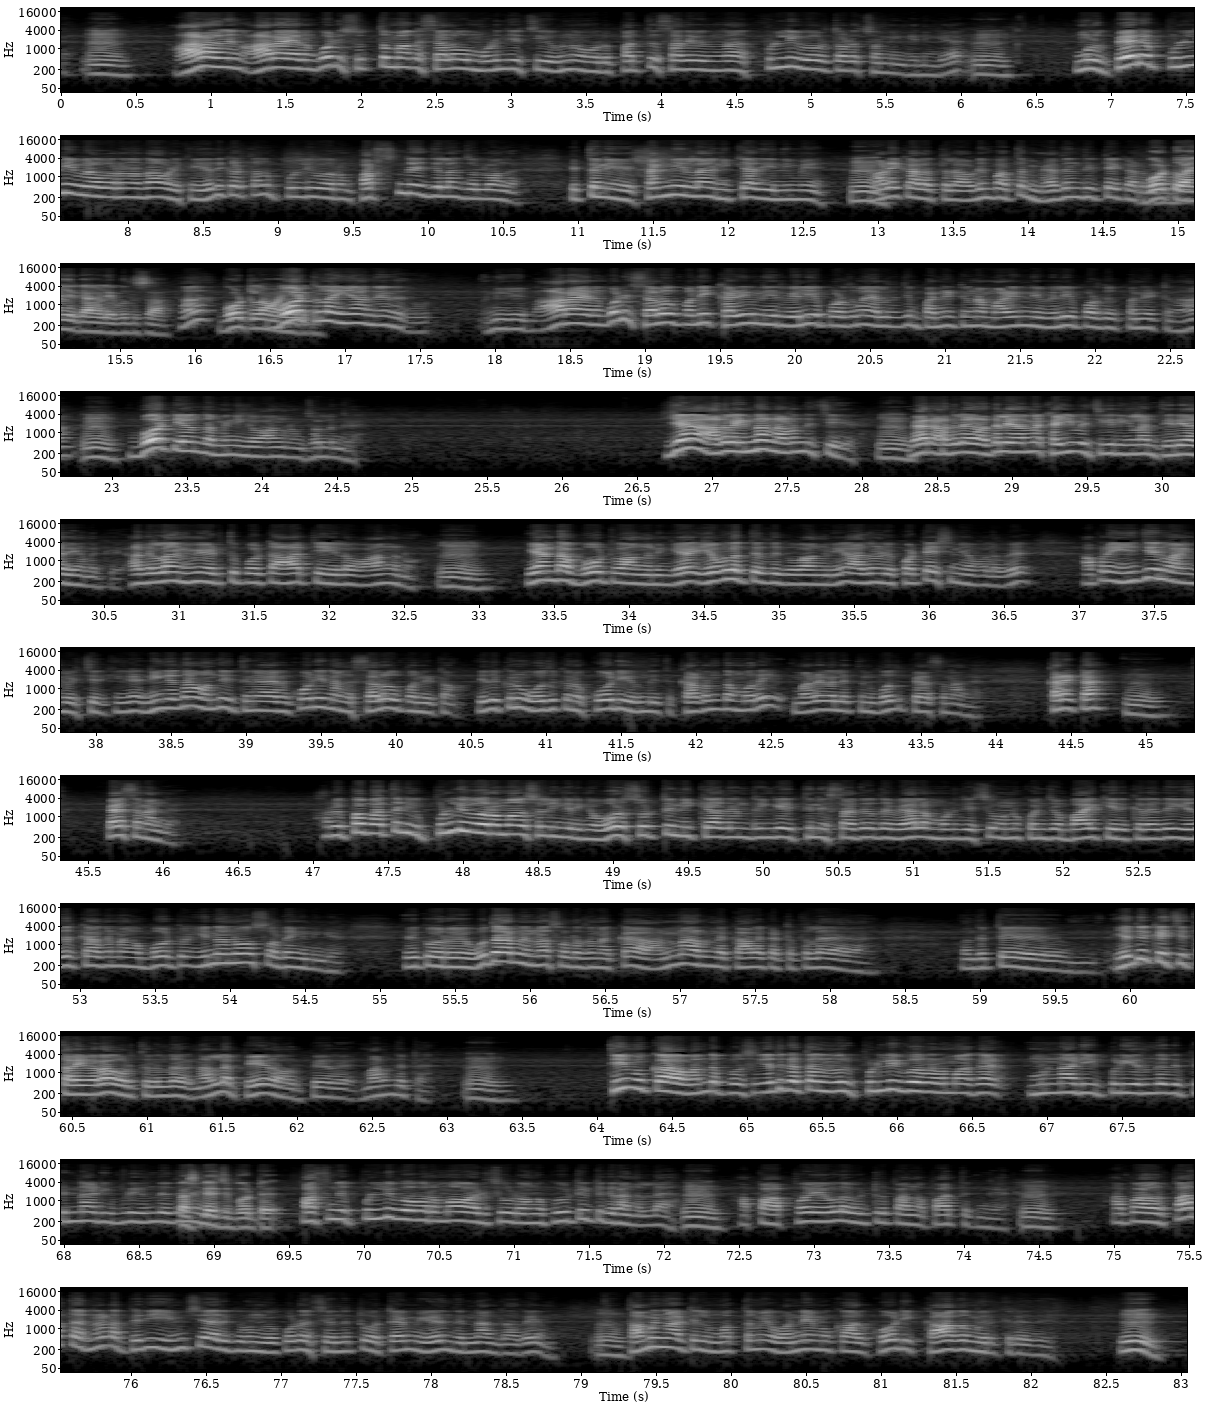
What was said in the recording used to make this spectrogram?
ஆறாயிரம் ஆறாயிரம் கோடி சுத்தமாக செலவு முடிஞ்சிச்சு இன்னும் ஒரு பத்து சதவீதம் தான் புள்ளி விவரத்தோட சொன்னீங்க நீங்கள் உங்களுக்கு பேரே புள்ளி விவரம் தான் வைக்கும் எதுக்கு எடுத்தாலும் புள்ளி விவரம் பர்சன்டேஜ் எல்லாம் சொல்லுவாங்க. இத்தனை தண்ணி எல்லாம் நிற்காது இனிமே ம். மழைக்காலத்தில் அப்படின்னு பார்த்தா மிதந்துட்டே கிடக்கும் போட் வாங்கியிருக்காங்களே புதுசா? வாங்கி போட்டெல்லாம் ஏன் நீங்கள் ஆறாயிரம் கோடி செலவு பண்ணி கழிவு நீர் வெளியே போகிறதுக்குலாம் எல்லாத்தையும் பண்ணிட்டீங்கன்னா மழை நீர் வெளியே போகிறதுக்கு பண்ணிட்டுனா போட் ஏன் தம்பி நீங்கள் வாங்கணும் சொல்லுங்கள் ஏன் அதில் என்ன நடந்துச்சு. வேற அதில் அதில் எதனா கை வச்சுக்கிறீங்களான்னு தெரியாது எனக்கு. அதெல்லாம் இனிமேல் எடுத்து போட்டு ஆர்டிஐயில் வாங்கணும். ஏன்டா போட் வாங்குனீங்க? எவ்வளோ தெருதுக்கு வாங்குனீங்க? அதனுடைய கொட்டேஷன் எவ்வளவு? அப்புறம் இன்ஜின் வாங்கி வச்சுருக்கீங்க. நீங்கள் தான் வந்து இத்தனை ஆயிரம் கோடி நாங்கள் செலவு பண்ணிட்டோம். இதுக்குன்னு ஒதுக்கின கோடி இருந்துச்சு. கடந்த முறை மழை வெள்ளத்தின் போது பேசுனாங்க. கரெக்டா ம். பேசுனாங்க. அவர் இப்போ பார்த்தா நீங்கள் புள்ளி விவரமாக சொல்லிங்கிறீங்க. ஒரு சொட்டு நிற்காதுன்றீங்க இத்தனை சதவீதம் வேலை முடிஞ்சிச்சு இன்னும் கொஞ்சம் பாக்கி இருக்கிறது. இதற்காக நாங்கள் போட்டு என்னென்னவோ சொல்கிறீங்க நீங்கள் இதுக்கு ஒரு உதாரணம் என்ன சொல்கிறதுனாக்கா அண்ணா இருந்த காலகட்டத்தில் வந்துட்டு எதிர்க்கட்சி தலைவராக ஒருத்தர் இருந்தார். நல்ல பேர் அவர் பேர் மறந்துட்டேன். திமுக வந்த புதுசு எதுக்கெடுத்தாலும் இந்த மாதிரி புள்ளி விவரமாக முன்னாடி இப்படி இருந்தது பின்னாடி இப்படி இருந்தது பர்சன்டேஜ் போட்டு. பர்சன்டேஜ் புள்ளி விவரமாக அடிச்சு விடுவாங்க. இப்போ விட்டுட்டு இருக்கிறாங்கல்ல. அப்போ அப்போ எவ்வளோ விட்டுருப்பாங்க பார்த்துக்குங்க அப்போ அவர் பார்த்தா என்னடா பெரிய இம்சையாக இருக்கு இவங்க கூட சேர்ந்துட்டு ஒரு டைம் எழுந்து என்னன்றாரு. தமிழ்நாட்டில் மொத்தமே ஒன்னே முக்கால் கோடி காகம் இருக்கிறது.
